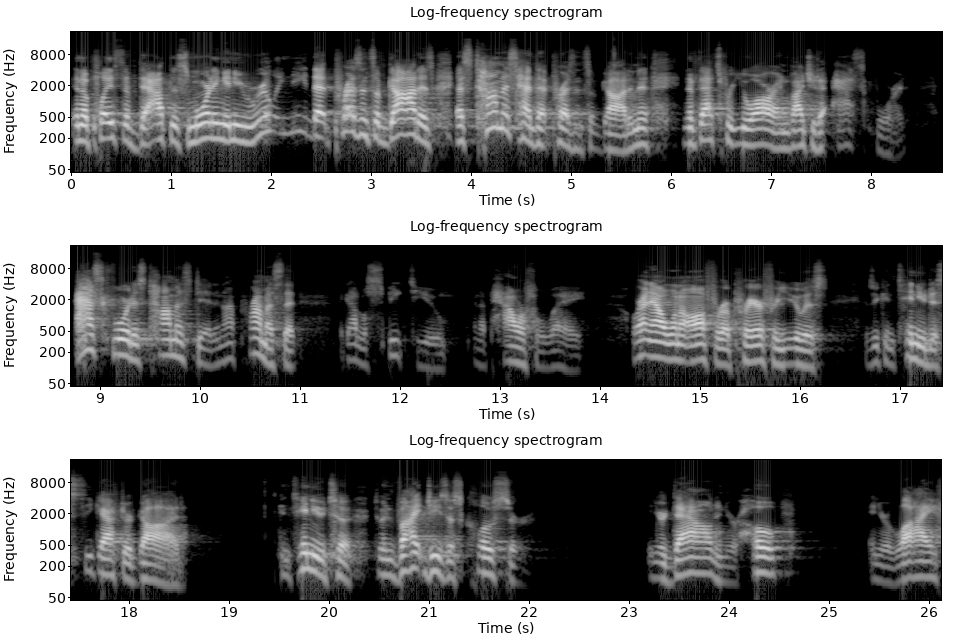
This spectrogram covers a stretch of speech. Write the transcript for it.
in a place of doubt this morning and you really need that presence of God as, as Thomas had that presence of God. And if, and if that's where you are, I invite you to ask for it. Ask for it as Thomas did. And I promise that, that God will speak to you in a powerful way. Right now, I want to offer a prayer for you as, as you continue to seek after God, continue to, to invite Jesus closer in your doubt, in your hope, in your life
